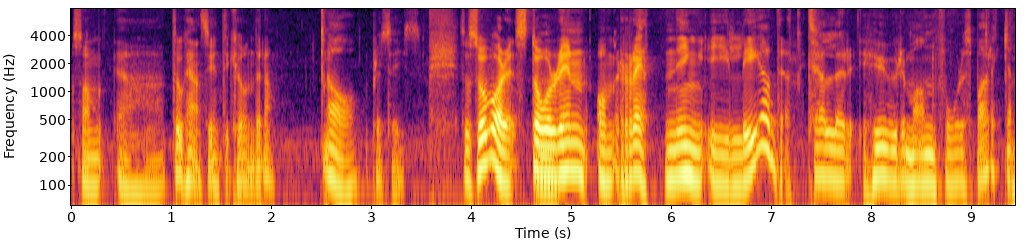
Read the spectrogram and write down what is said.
som eh, tog hänsyn till kunderna. Ja, precis. Så så var det. Storyn om rättning i ledet. Eller hur man får sparken.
